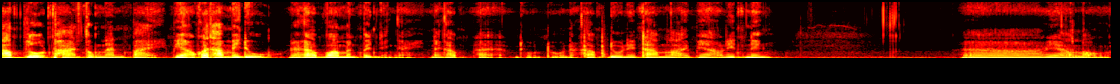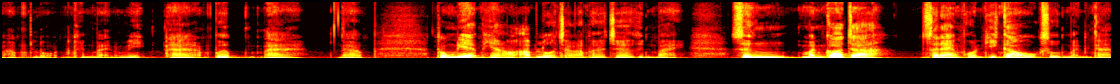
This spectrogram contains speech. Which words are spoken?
อัปโหลดผ่านตรงนั้นไป พี่เอาก็ทำให้ดูนะครับว่ามันเป็นยังไงนะครับดูดูนะครับดูในไทม์ไลน์พี่เอานิดนึงพี่เอาลองอัปโหลดขึ้นไปตรงนี้อ่าปุ๊บอ่านะครับตรงนี้พี่เอาอัปโหลดจาก Aperture ขึ้นไป ซึ่งมันก็จะแสดงผลที่ 960 เหมือนกัน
